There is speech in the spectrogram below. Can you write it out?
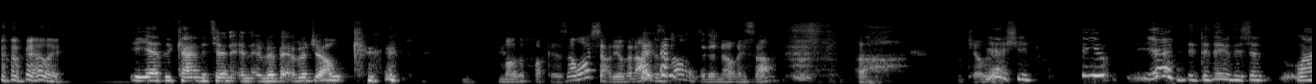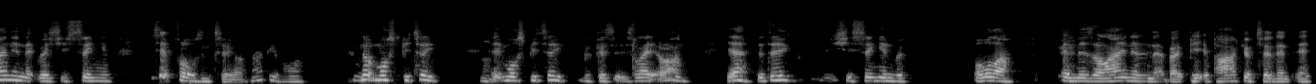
really? Yeah, they kind of turn it into a bit of a joke. Motherfuckers. I watched that the other night as well. I didn't notice that. Oh, kill yeah, she. You, yeah, they, they do. There's a line in it where she's singing. Is it Frozen Two? Or maybe one. No, it must be two. Hmm. It must be two because it's later on. Yeah, they do. She's singing with Olaf, and there's a line in it about Peter Parker turning into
